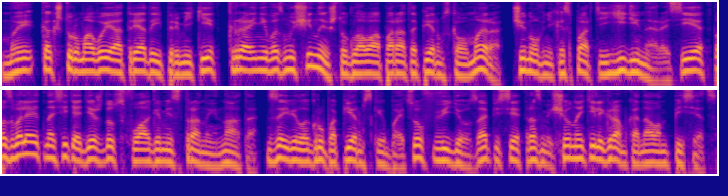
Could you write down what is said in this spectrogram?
Мы, как штурмовые отряды и пермяки, крайне возмущены, что глава аппарата пермского мэра, чиновник из партии «Единая Россия», позволяет носить одежду с флагами страны НАТО, заявила группа пермских бойцов в видеозаписи, размещенной телеграм-каналом «Писец».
